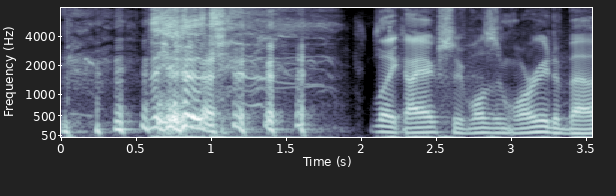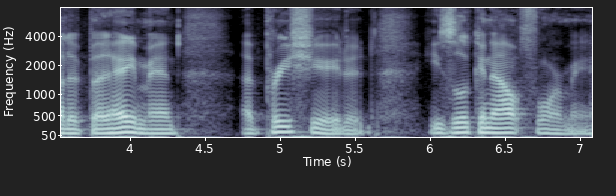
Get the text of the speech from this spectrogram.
like I actually wasn't worried about it, but hey, man, I appreciate it. He's looking out for me.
